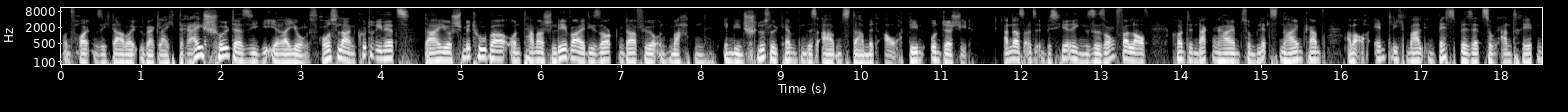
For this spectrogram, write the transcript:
und freuten sich dabei über gleich drei Schultersiege ihrer Jungs. Ruslan Kutrinetz, Dario Schmidhuber und Tamas Lewey, die sorgten dafür und machten in den Schlüsselkämpfen des Abends damit auch den Unterschied. Anders als im bisherigen Saisonverlauf konnte Nackenheim zum letzten Heimkampf aber auch endlich mal in Bestbesetzung antreten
